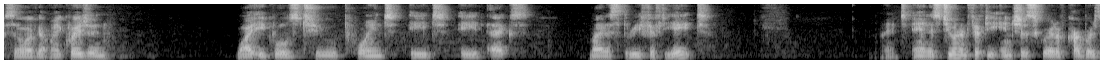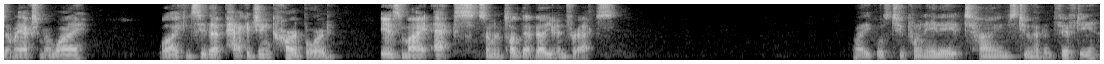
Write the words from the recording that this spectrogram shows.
So I've got my equation y equals 2.88x minus 358. Right, and it's 250 inches squared of cardboard. Is that my x or my y? Well, I can see that packaging cardboard is my x. So I'm going to plug that value in for x. y equals 2.88 times 250.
